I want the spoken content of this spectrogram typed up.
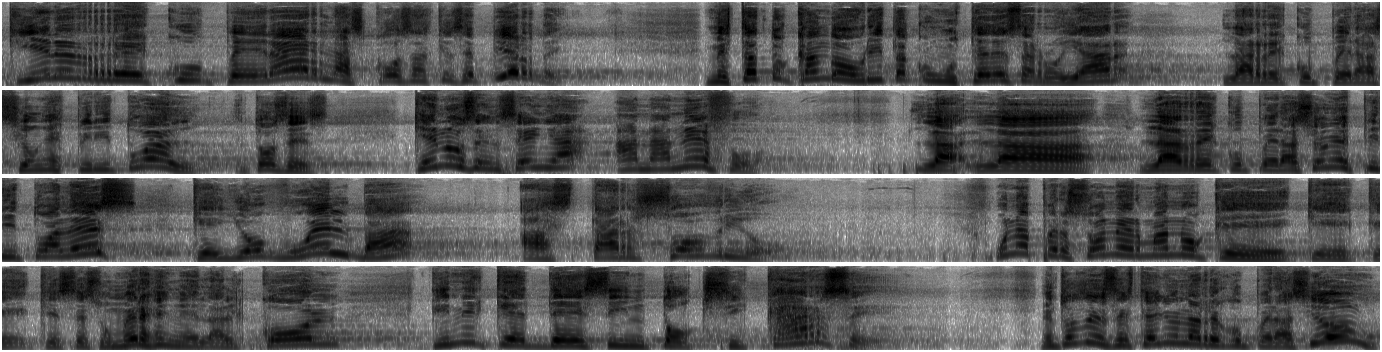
quiere recuperar las cosas que se pierden. Me está tocando ahorita con usted desarrollar la recuperación espiritual. Entonces, ¿qué nos enseña Ananefo? la, recuperación espiritual es que yo vuelva a estar sobrio. Una persona, hermano, que, que, se sumerge en el alcohol, tiene que desintoxicarse. Entonces, este año la recuperación,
